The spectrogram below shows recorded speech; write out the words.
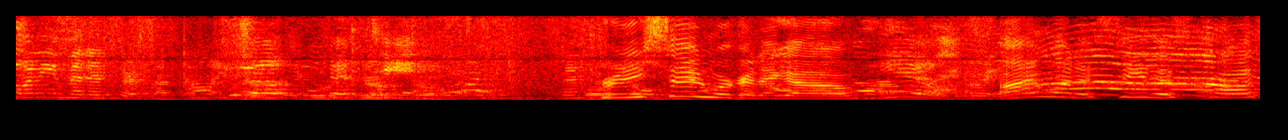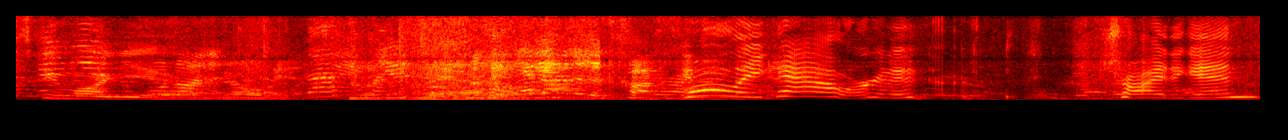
twenty minutes or something like that. 15. Pretty soon we're gonna go. I want to see this costume on you. Hold on a second. Okay, get out of this costume. Holy cow, we're gonna try it again.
